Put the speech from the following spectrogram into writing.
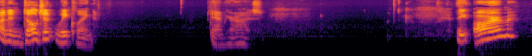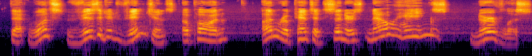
An indulgent weakling. Damn your eyes. The arm that once visited vengeance upon unrepentant sinners now hangs nerveless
